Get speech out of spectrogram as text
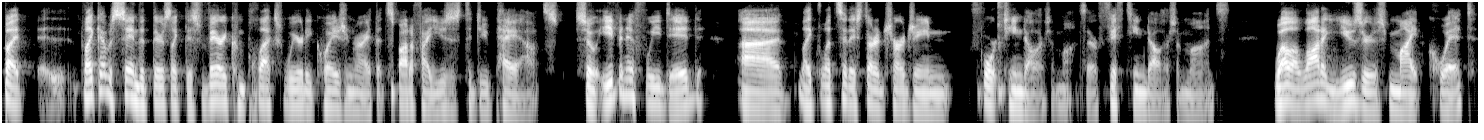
but uh, like I was saying, that there's like this very complex, weird equation, right? That Spotify uses to do payouts. So even if we did, uh, like, let's say they started charging fourteen dollars a month or fifteen dollars a month, well, a lot of users might quit.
